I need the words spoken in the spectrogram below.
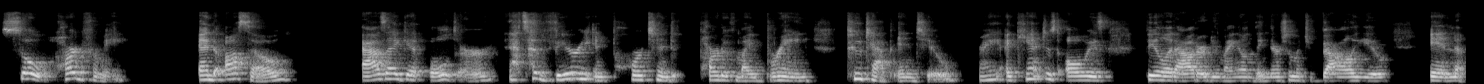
so hard for me. And also, as I get older, that's a very important part of my brain to tap into, right? I can't just always feel it out or do my own thing. There's so much value in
